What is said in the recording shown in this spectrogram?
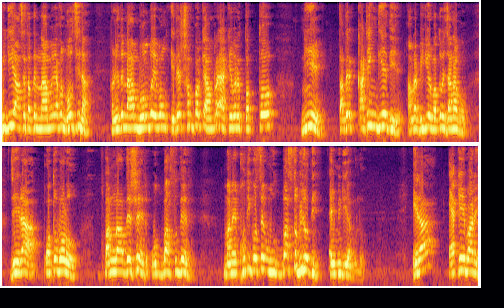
মিডিয়া আছে, তাদের নাম আমি এখন বলছি না। কারণ এদের নাম বলব এবং এদের সম্পর্কে আমরা একেবারে তথ্য নিয়ে, তাদের কাটিং দিয়ে দিয়ে আমরা ভিডিওর মাধ্যমে জানাব যে এরা কত বড় বাংলাদেশের উদ্বাস্তুদের মানে ক্ষতি করছে এবং উদ্বাস্তু বিরোধী এই মিডিয়াগুলো এরা একেবারে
